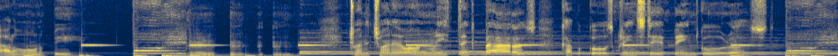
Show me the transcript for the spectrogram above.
I don't wanna be. Boy, mm, mm, mm, mm. 2021, will you think about us? Copper goes green, steel beams go rust. Boy,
